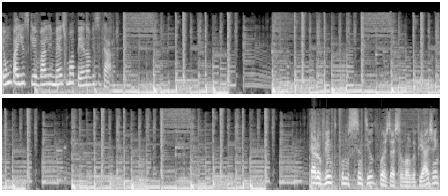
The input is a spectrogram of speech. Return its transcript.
é um país que vale mesmo a pena visitar. Caro ouvinte, como se sentiu depois desta longa viagem,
